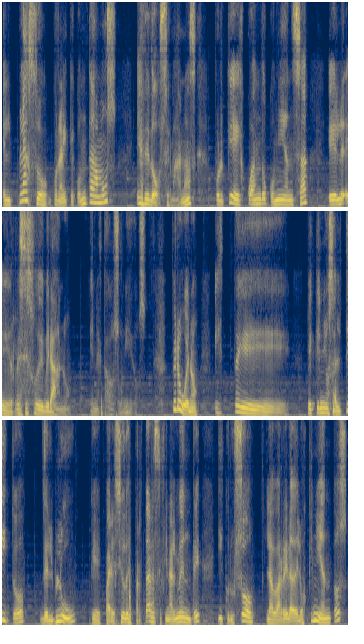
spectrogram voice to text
el plazo con el que contamos es de dos semanas, porque es cuando comienza el eh, receso de verano en Estados Unidos. Pero bueno, este pequeño saltito del blue que pareció despertarse finalmente y cruzó la barrera de los 500,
